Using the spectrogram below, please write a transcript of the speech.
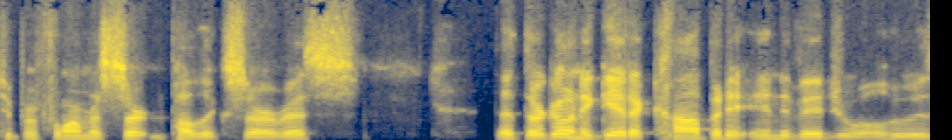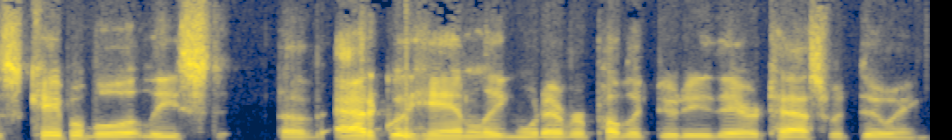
to perform a certain public service that they're going to get a competent individual who is capable at least of adequately handling whatever public duty they are tasked with doing.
